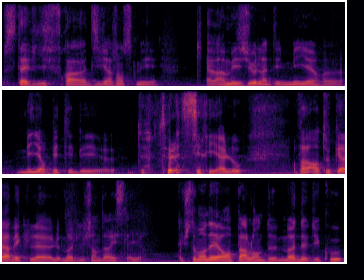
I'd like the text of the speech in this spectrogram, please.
cet avis fera divergence, mais à mes yeux l'un des meilleurs, euh, meilleurs BTB euh, de, la série Halo. Enfin, en tout cas, avec le, mode Legendary Slayer. Justement, d'ailleurs, en parlant de mode, du coup,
